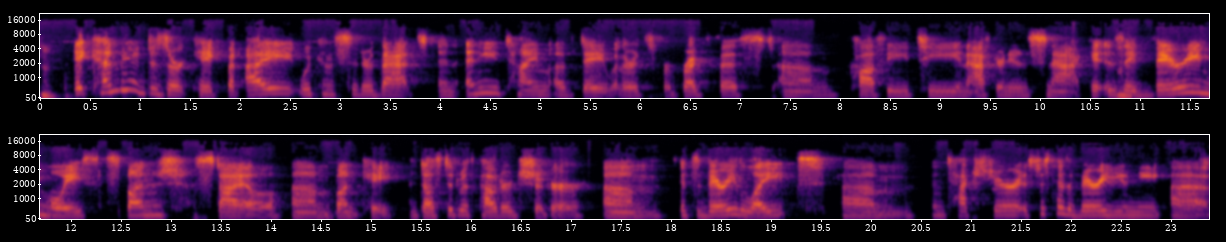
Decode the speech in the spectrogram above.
Hmm. It can be a dessert cake, but I would consider that in any time of day, whether it's for breakfast, um, coffee, tea, and afternoon snack. It is hmm. a very moist sponge style um, bundt cake dusted with powdered sugar. Um, it's very light um, in texture. It just has a very unique uh,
